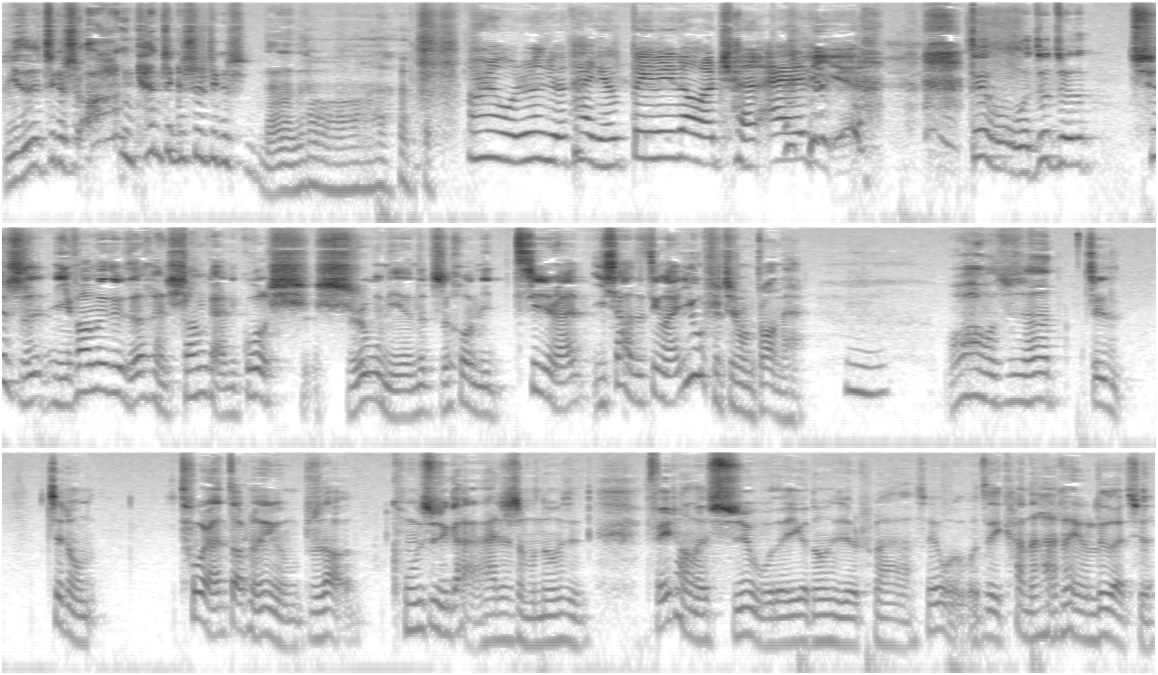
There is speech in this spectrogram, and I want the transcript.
女的这个是啊，你看这个是这个是，男的啊，而且我真的觉得他已经卑微到了尘埃里。对我我就觉得确实，你一方面就觉得很伤感，你过了十十五年的之后，你竟然一下子进来又是这种状态，嗯，哇，我就觉得这这种突然造成一种不知道空虚感还是什么东西，非常的虚无的一个东西就出来了，所以我我自己看的还蛮有乐趣的。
